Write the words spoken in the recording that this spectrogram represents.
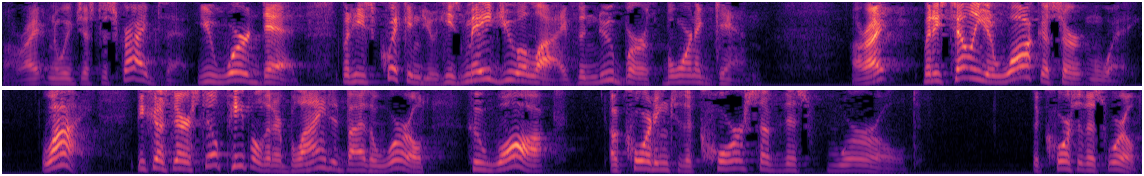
all right? And we've just described that. You were dead, but he's quickened you. He's made you alive, the new birth, born again. All right? But he's telling you to walk a certain way. Why? Because there are still people that are blinded by the world who walk according to the course of this world. The course of this world.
